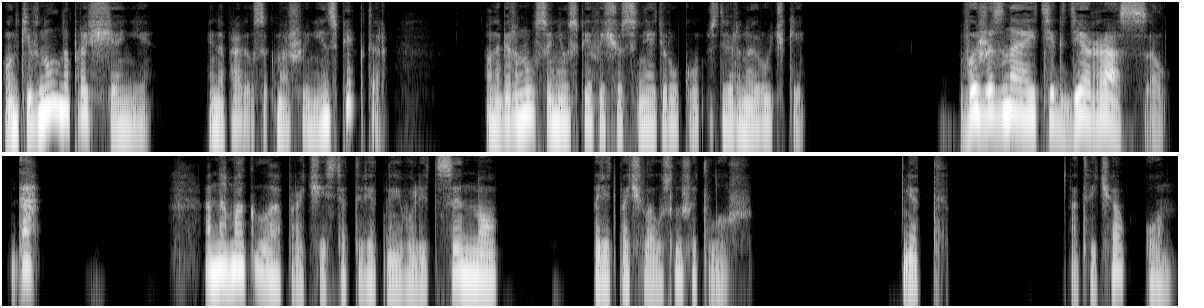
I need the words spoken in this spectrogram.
Он кивнул на прощание и направился к машине. Инспектор. Он обернулся, не успев еще снять руку с дверной ручки. — Вы же знаете, где Рассел? — Да. Она могла прочесть ответ на его лице, но предпочла услышать ложь. — Нет, — отвечал он.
